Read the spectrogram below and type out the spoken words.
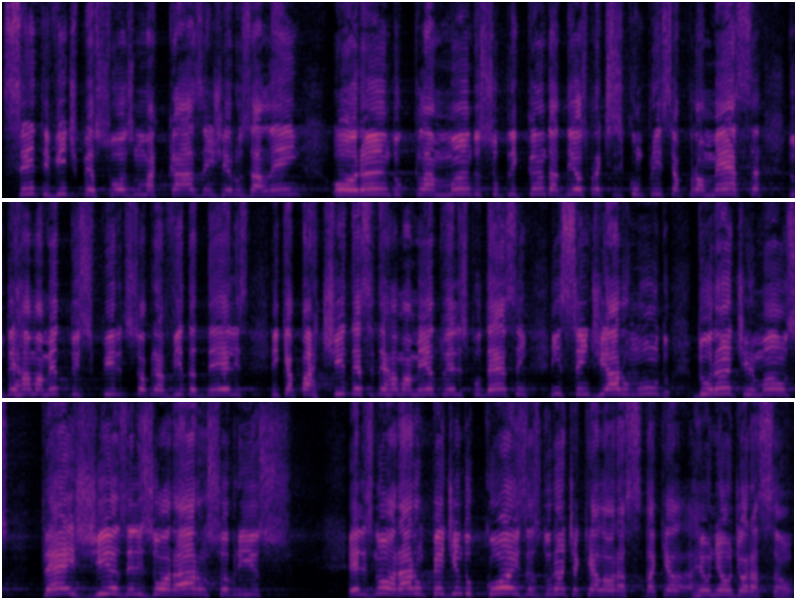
120 pessoas numa casa em Jerusalém, orando, clamando, suplicando a Deus para que se cumprisse a promessa do derramamento do Espírito sobre a vida deles e que a partir desse derramamento eles pudessem incendiar o mundo. Durante, irmãos, dez dias eles oraram sobre isso. Eles não oraram pedindo coisas durante aquela, oração, daquela reunião de oração.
